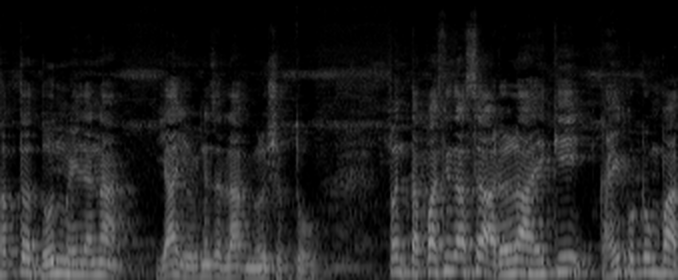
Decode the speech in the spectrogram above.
फक्त दोन महिलांना या योजनेचा लाभ मिळू शकतो. पण तपासणीत असं आढळलं आहे की काही कुटुंबात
